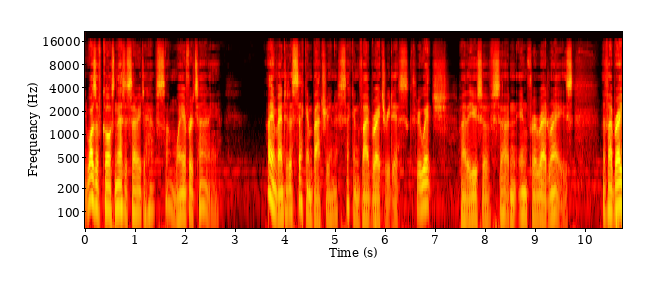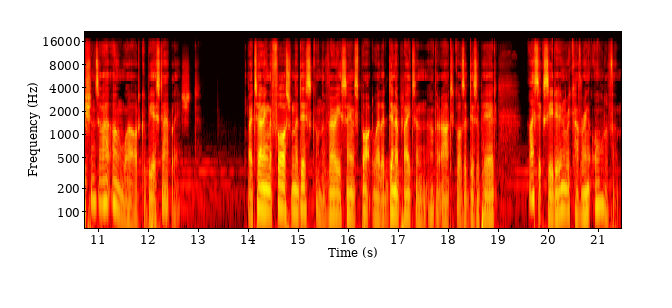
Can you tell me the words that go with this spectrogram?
it was of course necessary to have some way of returning. I invented a second battery and a second vibratory disk, through which, by the use of certain infrared rays, the vibrations of our own world could be established. By turning the force from the disk on the very same spot where the dinner plate and other articles had disappeared, I succeeded in recovering all of them.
